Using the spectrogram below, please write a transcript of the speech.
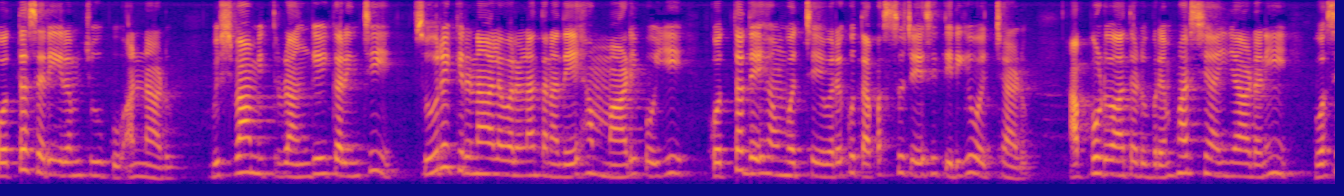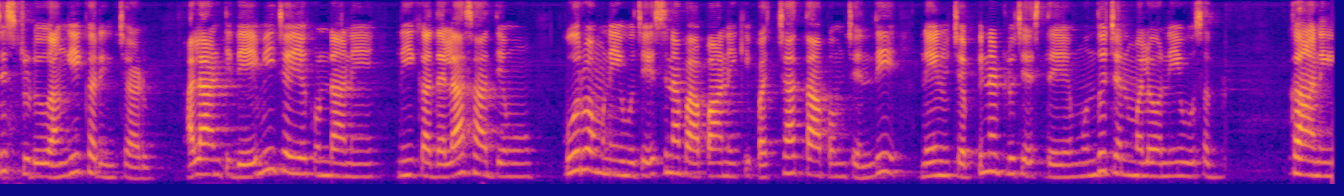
కొత్త శరీరం చూపు అన్నాడు. విశ్వామిత్రుడు అంగీకరించి సూర్యకిరణాల వలన తన దేహం మాడిపోయి కొత్త దేహం వచ్చే వరకు తపస్సు చేసి తిరిగి వచ్చాడు. అప్పుడు అతడు బ్రహ్మర్షి అయ్యాడని వశిష్ఠుడు అంగీకరించాడు. అలాంటిదేమీ చేయకుండానే నీకదెలా సాధ్యము? పూర్వము నీవు చేసిన పాపానికి పశ్చాత్తాపం చెంది నేను చెప్పినట్లు చేస్తే ముందు జన్మలో నీవు సద్ కానీ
